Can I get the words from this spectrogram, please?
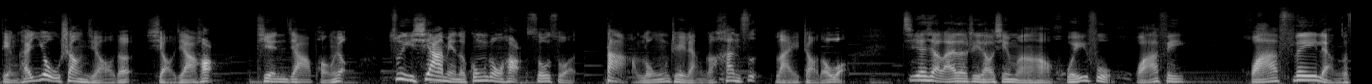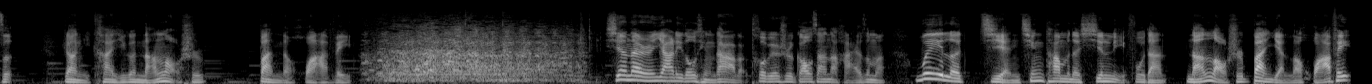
点开右上角的小加号，添加朋友，最下面的公众号搜索“大龙”这两个汉字来找到我。接下来的这条新闻哈，回复“华妃”，“华妃”两个字，让你看一个男老师扮的华妃。现代人压力都挺大的，特别是高三的孩子们。为了减轻他们的心理负担，男老师扮演了华妃，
